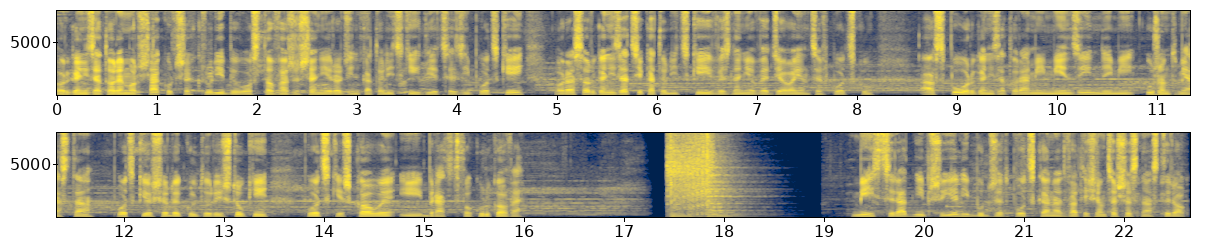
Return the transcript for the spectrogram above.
Organizatorem Orszaku Trzech Króli było Stowarzyszenie Rodzin Katolickich Diecezji Płockiej oraz organizacje katolickie i wyznaniowe działające w Płocku, a współorganizatorami m.in. Urząd Miasta, Płocki Ośrodek Kultury i Sztuki, Płockie Szkoły i Bractwo Kurkowe. Miejscy radni przyjęli budżet Płocka na 2016 rok.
